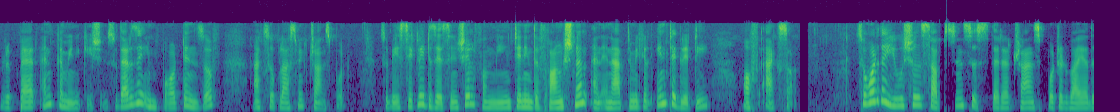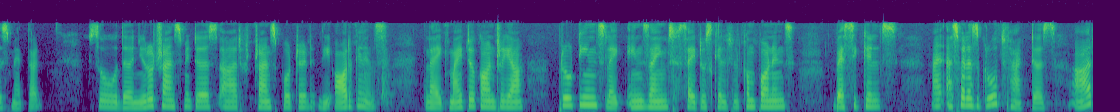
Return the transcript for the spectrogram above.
repair and communication. So that is the importance of axoplasmic transport. So basically it is essential for maintaining the functional and anatomical integrity of axon. So what are the usual substances that are transported via this method? So the neurotransmitters are transported the organelles like mitochondria proteins like enzymes, cytoskeletal components, vesicles, and as well as growth factors are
